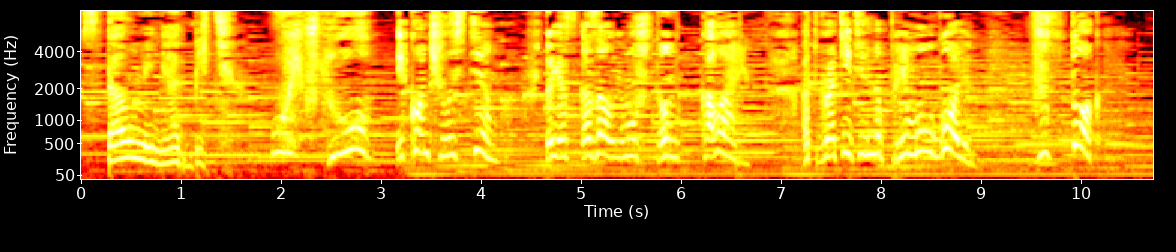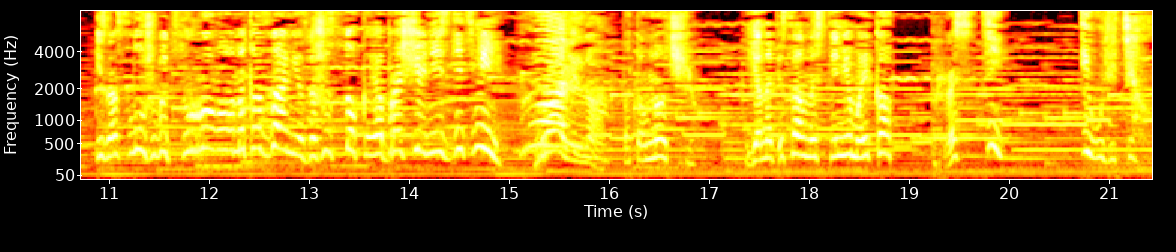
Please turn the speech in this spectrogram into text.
стал меня бить. Ой, что? И кончилось тем, что я сказал ему, что он коварен, отвратительно прямоуголен, жесток и заслуживает сурового наказания за жестокое обращение с детьми. Правильно! Потом ночью я написал на стене маяка «Прости» и улетел.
